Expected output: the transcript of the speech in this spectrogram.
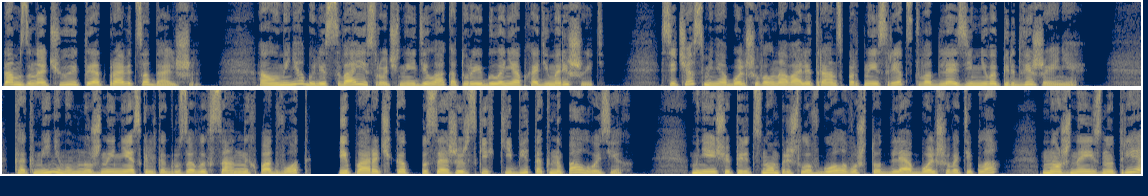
там заночует и отправится дальше. А у меня были свои срочные дела, которые было необходимо решить. Сейчас меня больше волновали транспортные средства для зимнего передвижения. Как минимум нужны несколько грузовых санных подвод и парочка пассажирских кибиток на полозьях. Мне еще перед сном пришло в голову, что для большего тепла можно изнутри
